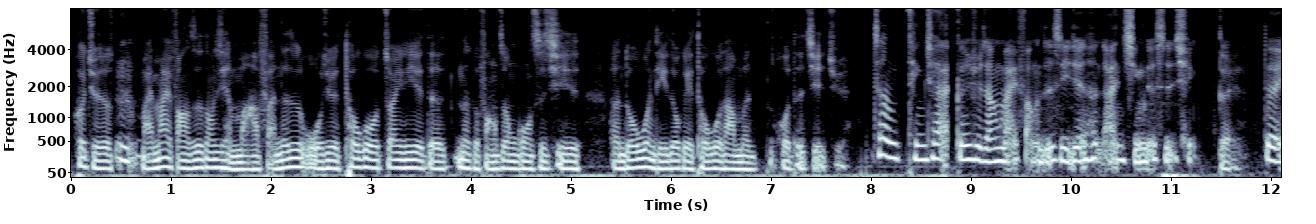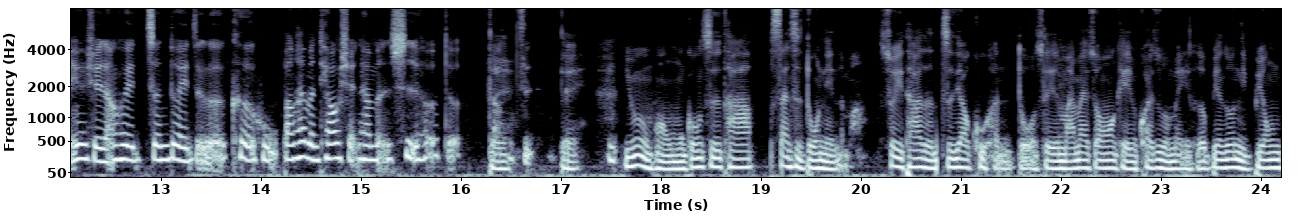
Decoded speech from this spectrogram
会觉得嗯买卖房子的东西很麻烦。但是我觉得透过专业的那个房仲公司，其实很多问题都可以透过他们获得解决。这样听起来跟学长买房子是一件很安心的事情。对对，因为学长会针对这个客户，帮他们挑选他们适合的房子。对嗯，因为我们我们公司它三十多年了嘛，所以它的资料库很多，所以买卖双方可以快速的美合。比如说你不用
